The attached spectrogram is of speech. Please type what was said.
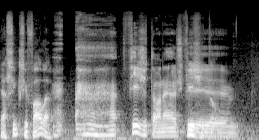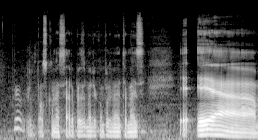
É assim que se fala? Digital, né? Acho Digital. que. Eu posso começar, depois a Maria complementa, mas é, é, a,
